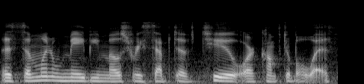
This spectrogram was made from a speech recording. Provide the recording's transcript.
that someone may be most receptive to or comfortable with.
